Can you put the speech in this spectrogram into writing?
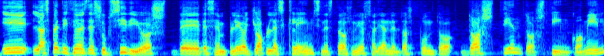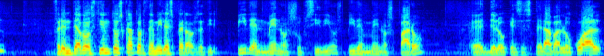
Y las peticiones de subsidios de desempleo, jobless claims, en Estados Unidos salían del 2.205.000 frente a 214.000 esperados. Es decir, piden menos subsidios, piden menos paro eh, de lo que se esperaba, lo cual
